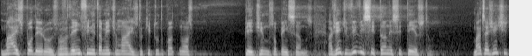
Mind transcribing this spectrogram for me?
mais poderoso, vai fazer infinitamente mais do que tudo quanto nós pedimos ou pensamos. A gente vive citando esse texto, mas a gente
